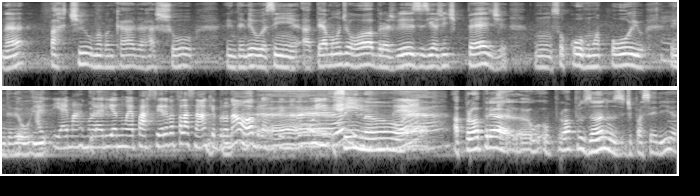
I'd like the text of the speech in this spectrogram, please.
né? Partiu uma bancada, rachou, entendeu? Assim, até a mão de obra, às vezes, e a gente pede um socorro, um apoio, é. entendeu? E, e a marmoraria não é parceira, vai falar assim, ah, quebrou na obra, não tem nada com isso. E sim, aí? não. Né? É, a própria, os próprios anos de parceria,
